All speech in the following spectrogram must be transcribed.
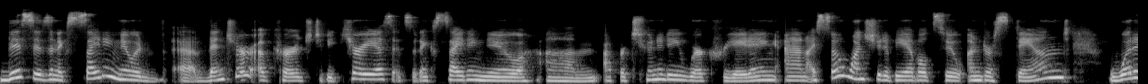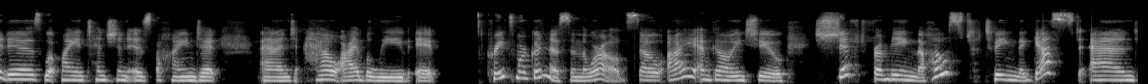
this is an exciting new uh, venture of Courage to Be Curious. It's an exciting new um, opportunity we're creating. And I so want you to be able to understand what it is, what my intention is behind it, and how I believe it creates more goodness in the world. So I am going to shift from being the host to being the guest and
